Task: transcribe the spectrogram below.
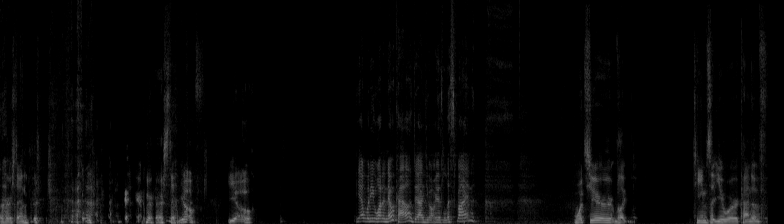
or Hurston. or Hurston. Yo. Yo. Yeah, what do you want to know, Kyle? Do, do you want me to list mine? What's your like teams that you were kind of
